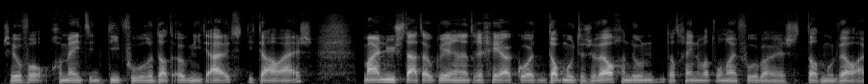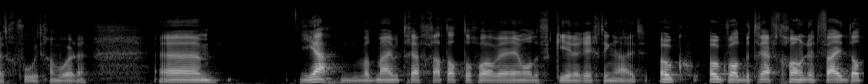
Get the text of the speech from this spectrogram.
Dus heel veel gemeenten die voeren dat ook niet uit, die taaleis. Maar nu staat ook weer in het regeerakkoord... dat moeten ze wel gaan doen. Datgene wat onuitvoerbaar is, dat moet wel uitgevoerd gaan worden. Ehm, ja, wat mij betreft gaat dat toch wel weer helemaal de verkeerde richting uit. Ook, ook wat betreft gewoon het feit dat,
